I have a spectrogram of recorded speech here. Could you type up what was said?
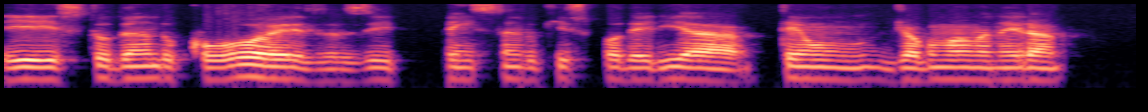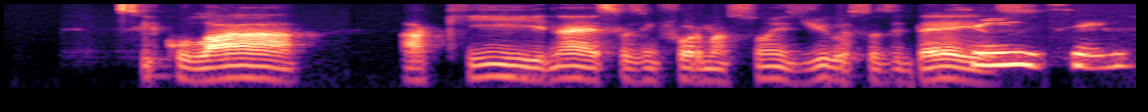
e estudando coisas e pensando que isso poderia ter um de alguma maneira circular aqui, né, essas informações, digo, essas ideias. Sim, sim.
